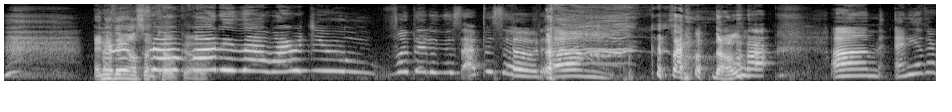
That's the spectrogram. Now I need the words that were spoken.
Anything else on so Coco? funny though. Why would you put that in this episode? Um, 'Cause I don't know. um, any other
